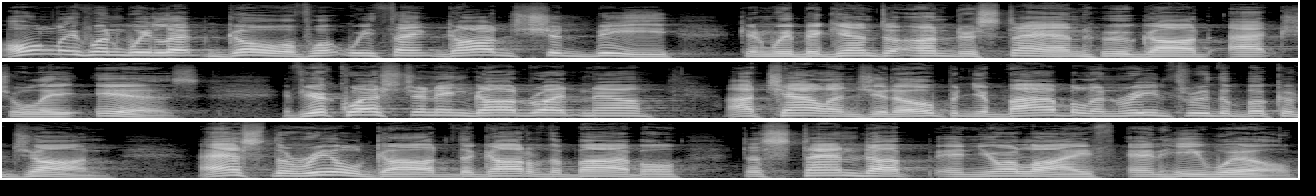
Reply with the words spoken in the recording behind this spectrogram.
Only when we let go of what we think God should be can we begin to understand who God actually is. If you're questioning God right now, I challenge you to open your Bible and read through the book of John. Ask the real God, the God of the Bible, to stand up in your life, and He will.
